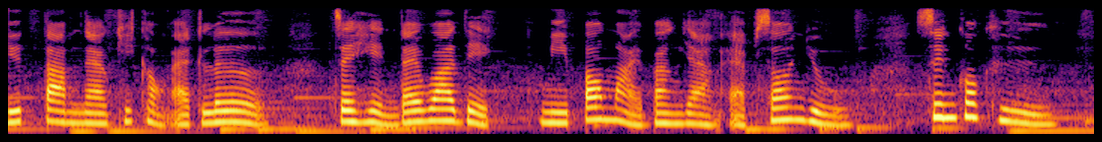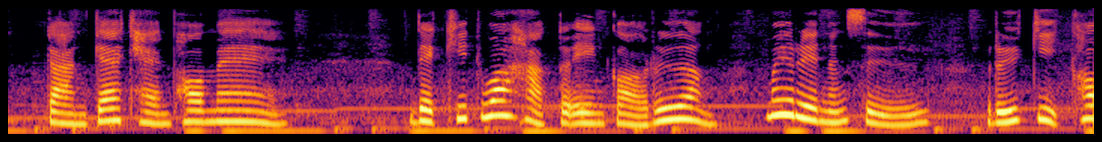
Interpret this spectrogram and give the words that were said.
ยึดตามแนวคิดของแอดเลอร์ จะเห็นได้ว่าเด็กมีเป้าหมายบางอย่างแอบซ่อนอยู่ ซึ่งก็คือ การแก้แค้นพ่อแม่ เด็กคิดว่าหากตัวเองก่อเรื่อง ไม่เรียนหนังสือ หรือกีดข้อ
